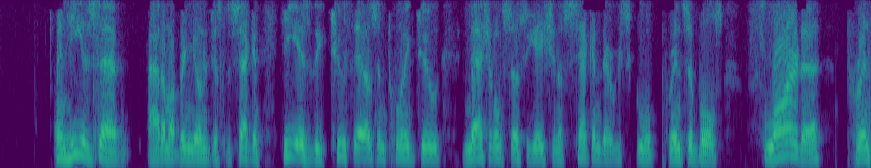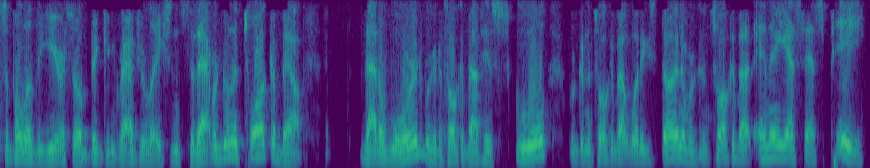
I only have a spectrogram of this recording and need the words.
And he is uh, Adam, I'll bring you on in just a second. He is the 2022 National Association of Secondary School Principals Florida Principal of the Year. So a big congratulations to that. We're going to talk about that award. We're going to talk about his school. We're going to talk about what he's done, and we're going to talk about NASSP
